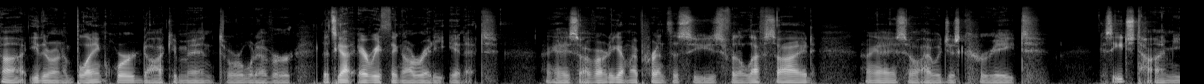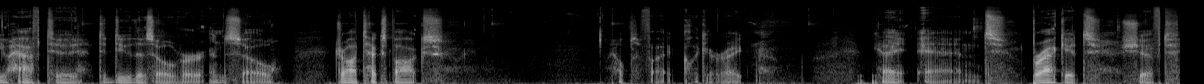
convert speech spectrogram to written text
uh, either on a blank Word document or whatever that's got everything already in it. Okay, so I've already got my parentheses for the left side. Okay, so I would just create, because each time you have to, to do this over, and so draw a text box. Helps if I click it right. Okay, and bracket shift.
